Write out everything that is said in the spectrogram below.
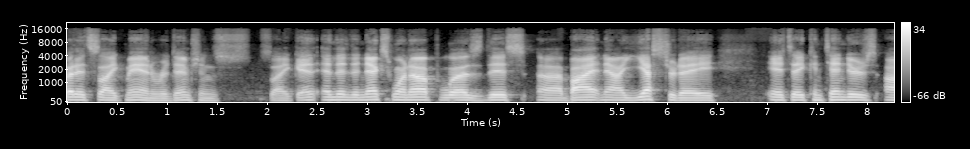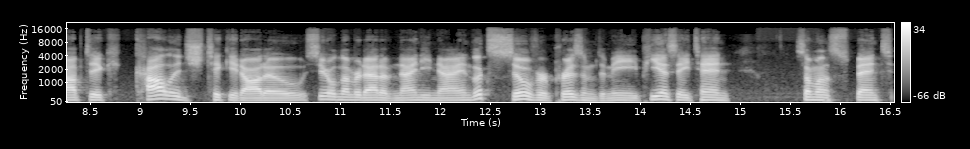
But it's like, man, redemptions. It's like, and, and then the next one up was this uh, buy it now yesterday. It's a contenders optic college ticket auto, serial numbered out of 99. Looks silver prism to me. PSA 10 someone spent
